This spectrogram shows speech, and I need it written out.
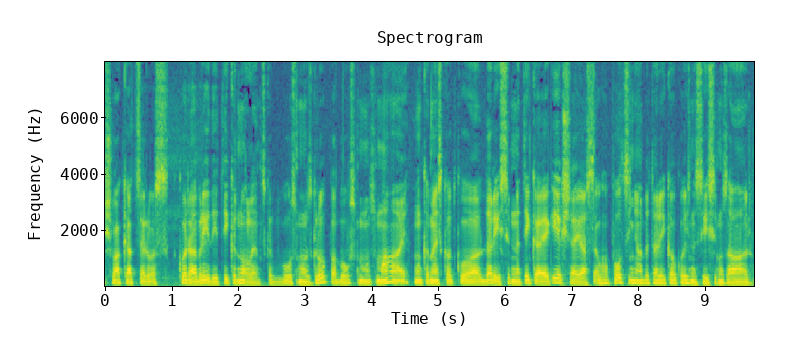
švaki atceros, kurā brīdī tika nolēmts, ka būs mūsu grupa, būs mūsu māja, un ka mēs kaut ko darīsim ne tikai iekšējā savā pulciņā, bet arī kaut ko iznesīsim uz āru.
